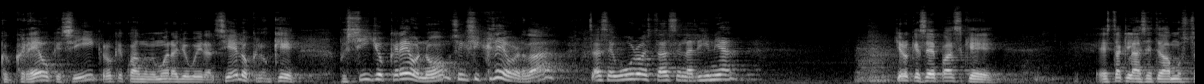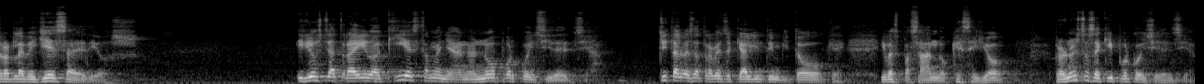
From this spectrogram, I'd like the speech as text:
creo que sí, creo que cuando me muera yo voy a ir al cielo, creo que, pues sí, yo creo, ¿no? Sí, sí creo, ¿verdad? ¿Estás seguro? ¿Estás en la línea? Quiero que sepas que esta clase te va a mostrar la belleza de Dios. Y Dios te ha traído aquí esta mañana no por coincidencia. Sí, tal vez a través de que alguien te invitó, que ibas pasando, qué sé yo. Pero no estás aquí por coincidencia.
